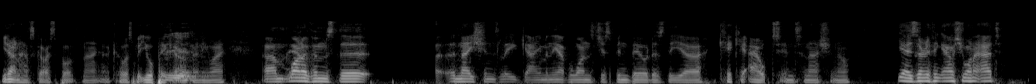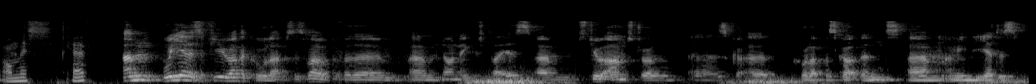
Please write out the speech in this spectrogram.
You don't have Sky Sports now, of course, but you'll pick it up anyway. Um, Yeah. One of them's the a Nations League game, and the other one's just been billed as the uh, Kick It Out International. Yeah, is there anything else you want to add on this, Kev? Um, well, yeah, there's a few other call-ups as well for the um, non-English players. Um, Stuart Armstrong uh, has got a call-up for Scotland. Um, I mean, he had his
